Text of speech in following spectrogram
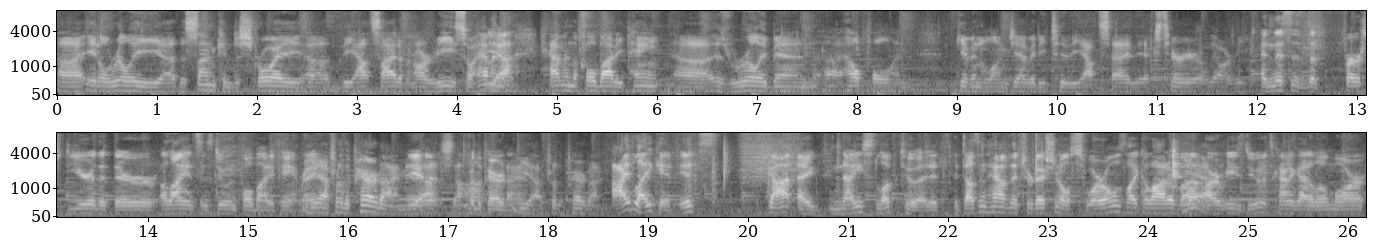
uh, it'll really uh, the sun can destroy uh, the outside of an RV. So having Yeah. the, having the full body paint uh, has really been uh, helpful and given longevity to the outside, the exterior of the RV. And this is the first year that their alliance is doing full body paint, right? Yeah, for the paradigm. it Yeah, is, for the paradigm. Yeah, for the paradigm. I like it. It's got a nice look to it. It, it doesn't have the traditional swirls like a lot of uh, Yeah. RVs do. It's kind of got a little more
